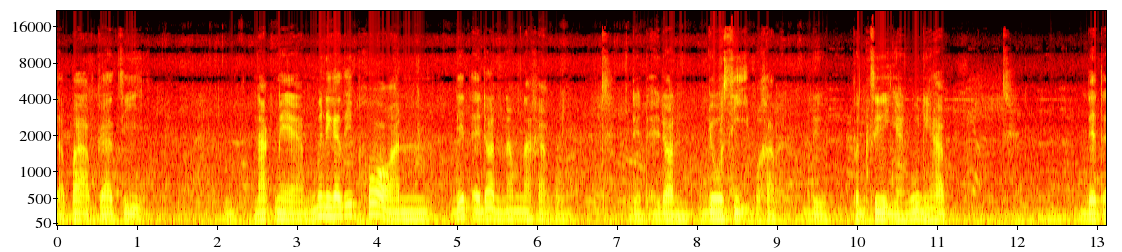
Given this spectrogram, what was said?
สภาพกะที่หนักแน่เมื่อนี้กะที่พ่ออันเด็ดไอดอนนำนะครับผมเด็ดไอดอนโยสีบ่ครับ หรือเพิ่นซื้ออย่างงู้นี่ครับเด็ดไอ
